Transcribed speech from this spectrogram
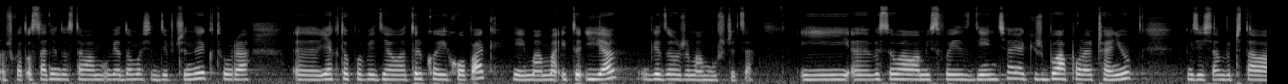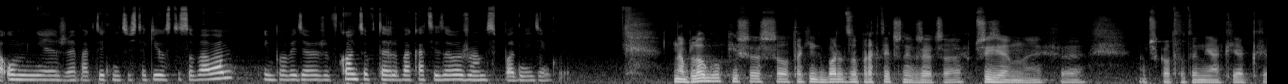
Na przykład ostatnio dostałam wiadomość od dziewczyny, która, y, jak to powiedziała, tylko jej chłopak, jej mama i, ty, i ja wiedzą, że mam łuszczycę. I y, wysyłała mi swoje zdjęcia, jak już była po leczeniu. Gdzieś tam wyczytała u mnie, że faktycznie coś takiego stosowałam i powiedziała, że w końcu w te wakacje założyłam spodnie. Dziękuję. Na blogu piszesz o takich bardzo praktycznych rzeczach, przyziemnych, e, na przykład o tym, jak, jak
